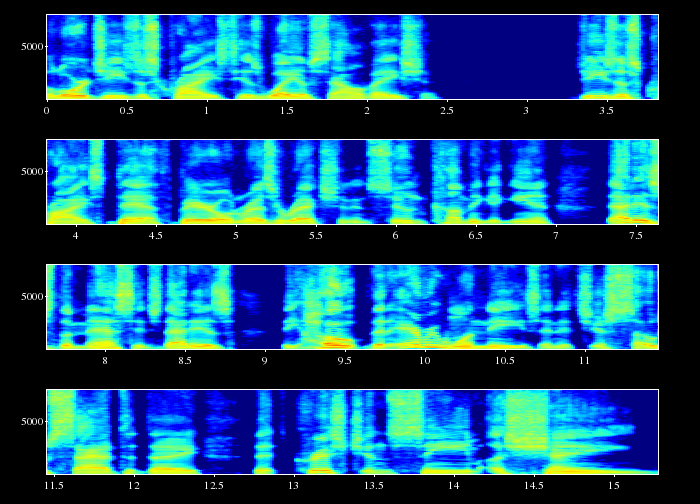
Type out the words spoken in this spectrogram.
The Lord Jesus Christ, his way of salvation, Jesus Christ, death, burial, and resurrection, and soon coming again. That is the message. That is the hope that everyone needs. And it's just so sad today that Christians seem ashamed.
